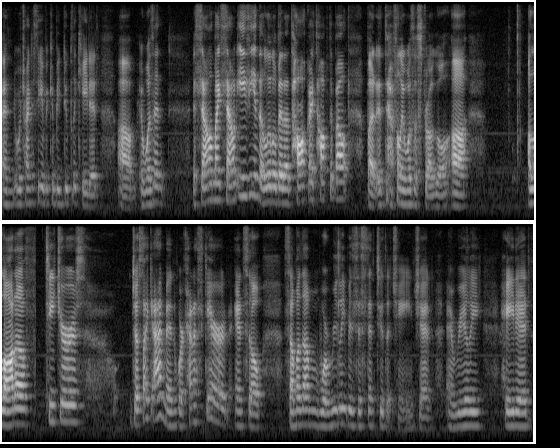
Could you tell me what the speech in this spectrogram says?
and we're trying to see if it can be duplicated. Um, it wasn't it sound might sound easy in the little bit of talk I talked about, but it definitely was a struggle. Uh, a lot of teachers, just like admin, were kind of scared, and so some of them were really resistant to the change and and really hated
